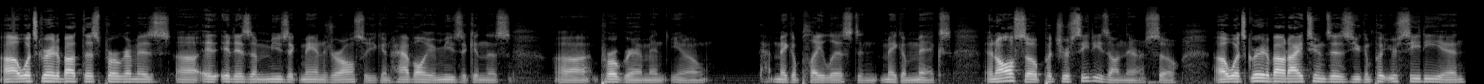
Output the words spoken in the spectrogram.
Uh, what's great about this program is uh, it, it is a music manager. Also, you can have all your music in this uh, program, and you know, make a playlist and make a mix, and also put your CDs on there. So, uh, what's great about iTunes is you can put your CD in,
